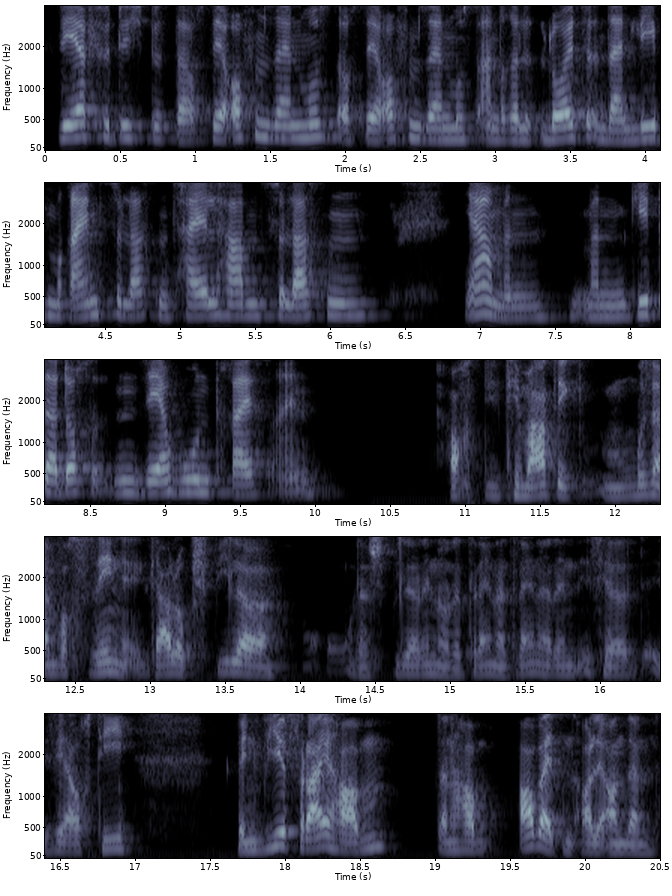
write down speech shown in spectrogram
sehr für dich bist, da auch sehr offen sein musst, auch sehr offen sein musst, andere Leute in dein Leben reinzulassen, teilhaben zu lassen ja, man, man geht da doch einen sehr hohen Preis ein. Auch die Thematik muss einfach sehen, egal ob Spieler oder Spielerin oder Trainer, Trainerin, ist ja, ist ja auch die, wenn wir frei haben, dann haben, arbeiten alle anderen,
